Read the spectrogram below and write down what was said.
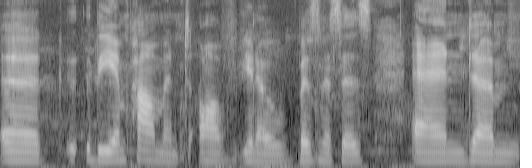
uh, the empowerment of, you know, businesses and um,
